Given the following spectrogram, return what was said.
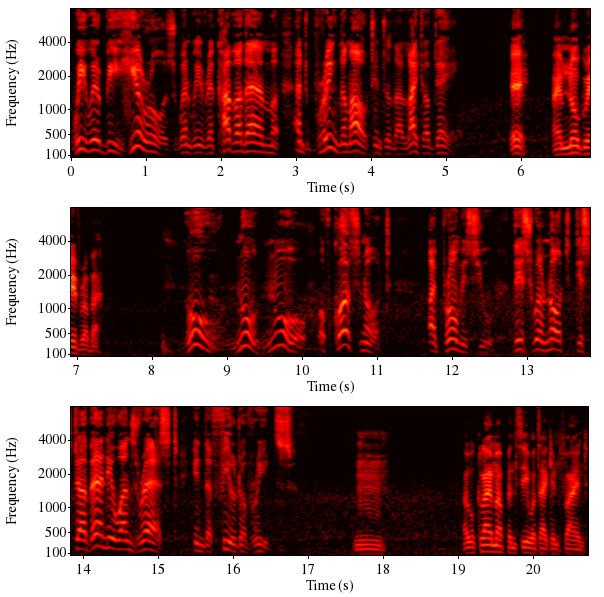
We will be heroes when we recover them and bring them out into the light of day. Hey, I am no grave robber. No, no, no. Of course not. I promise you, this will not disturb anyone's rest in the field of reeds. Hmm. I will climb up and see what I can find.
